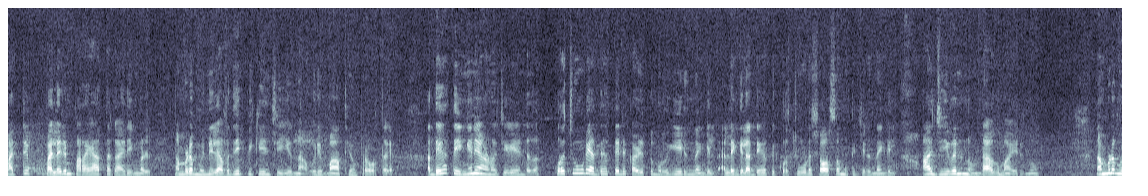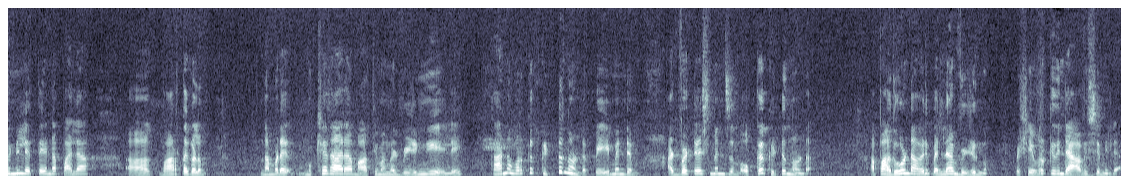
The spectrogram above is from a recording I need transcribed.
മറ്റ് പലരും പറയാത്ത കാര്യങ്ങൾ നമ്മുടെ മുന്നിൽ അവതരിപ്പിക്കുകയും ചെയ്യുന്ന ഒരു മാധ്യമ പ്രവർത്തകൻ. അദ്ദേഹത്തെ ഇങ്ങനെയാണോ ചെയ്യേണ്ടത്? കുറച്ചുകൂടി അദ്ദേഹത്തിന്റെ കഴുത്ത് മുറുകിയിരുന്നെങ്കിൽ അല്ലെങ്കിൽ അദ്ദേഹത്തെ കുറച്ചുകൂടെ ശ്വാസം മുട്ടിച്ചിരുന്നെങ്കിൽ ആ ജീവനൊന്നും ഉണ്ടാകുമായിരുന്നു. നമ്മുടെ മുന്നിൽ എത്തേണ്ട പല വാർത്തകളും നമ്മുടെ മുഖ്യധാരാ മാധ്യമങ്ങൾ വിഴുങ്ങുകയില്ലേ കാരണം അവർക്ക് കിട്ടുന്നുണ്ട്. പേയ്മെന്റും അഡ്വർടൈസ്മെന്റ്സും ഒക്കെ കിട്ടുന്നുണ്ട്. അപ്പോൾ അതുകൊണ്ട് അവർ എല്ലാം വിഴുങ്ങും. പക്ഷേ ഇവർക്കിതിന്റെ ആവശ്യമില്ല.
